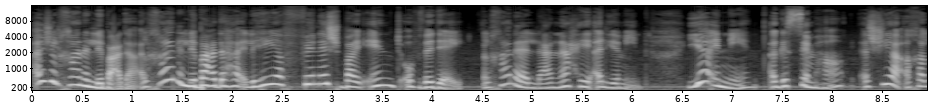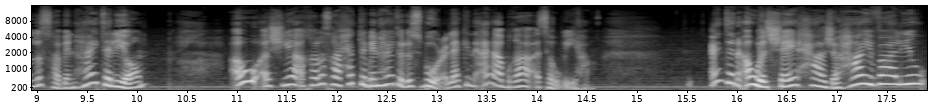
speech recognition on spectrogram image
أجي الخانة اللي بعدها؟ الخانة اللي بعدها اللي هي finish by end of the day. الخانة اللي على الناحية اليمين. يا إني أقسمها أشياء أخلصها بنهاية اليوم أو أشياء أخلصها حتى بنهاية الأسبوع لكن أنا أبغى أسويها. عندنا أول شيء حاجة high value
